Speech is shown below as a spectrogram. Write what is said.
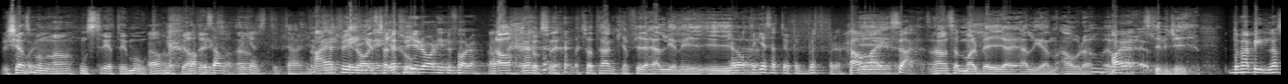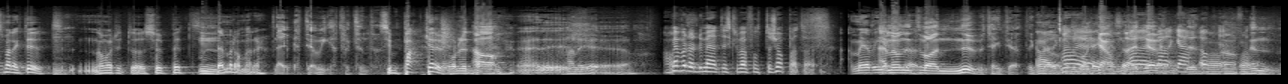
Det känns som hon, ja, hon stretar emot. Ja, ja, skitsamma. liksom. Vi kan inte ta Nej, jag tror Gerard- jag hinner före. Ja, jag tror också det. Jag tror att han kan fira helgen i... i Kan eh, ATG sätta upp ett brott på det? Ja, i- exakt. Han har sån Marbella i helgen-aura över Ja, jag- Stevie G. De här bilderna som har läckt ut, när han varit ute och supit, stämmer de eller? Nej, vet, jag vet faktiskt inte. Ser packad ut, håller ett Ja. Eh, det- Han är, Men vadå, du menar att det skulle vara photoshopat då? Men jag vet Nej, men om det inte. var nu tänkte jag. Tänkte Nej, jag. det Om kan det var gamla. Jag Ja, vet inte. Ja, Men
